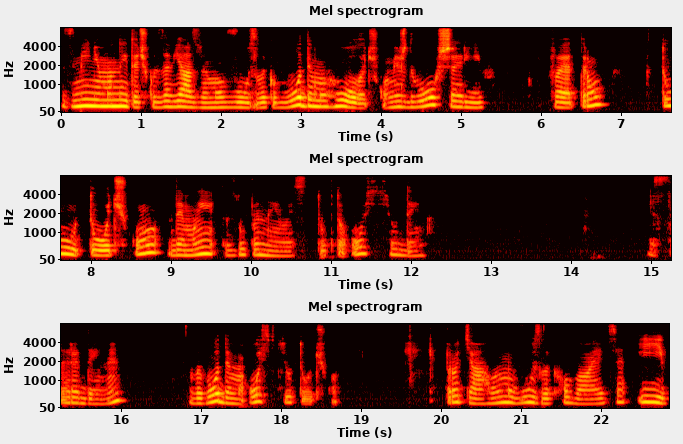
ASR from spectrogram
Змінюємо ниточку, зав'язуємо вузлик, вводимо голочку між двох шарів фетру в ту точку, де ми зупинились, тобто ось сюди. З середини виводимо ось в цю точку. Протягуємо, вузлик ховається, і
